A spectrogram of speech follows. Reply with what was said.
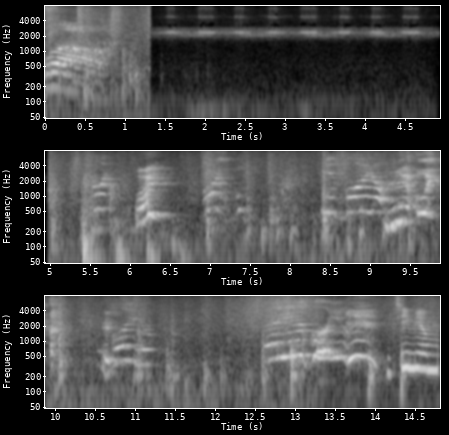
Wow. Uy. Mira, uy. Sí, mi amor.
